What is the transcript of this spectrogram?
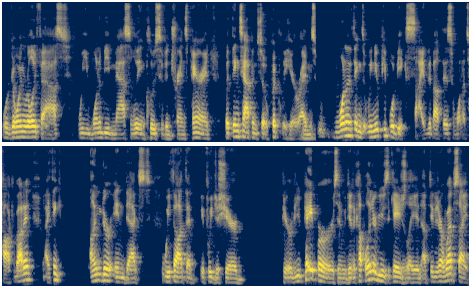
we're going really fast. We want to be massively inclusive and transparent, but things happen so quickly here, right? And mm-hmm. so one of the things that we knew people would be excited about this and want to talk about it. I think under indexed, we thought that if we just shared peer reviewed papers and we did a couple interviews occasionally and updated our website,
